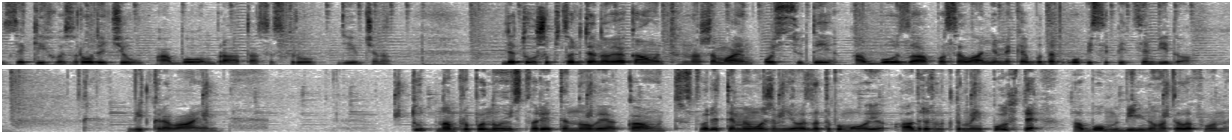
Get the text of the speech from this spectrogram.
з якихось родичів або брата, сестру, дівчину. Для того, щоб створити новий аккаунт, нажимаємо ось сюди або за посиланням, яке буде в описі під цим відео. Відкриваємо. Тут нам пропонують створити новий аккаунт. Створити ми можемо його за допомогою адресу електронної пошти або мобільного телефону.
